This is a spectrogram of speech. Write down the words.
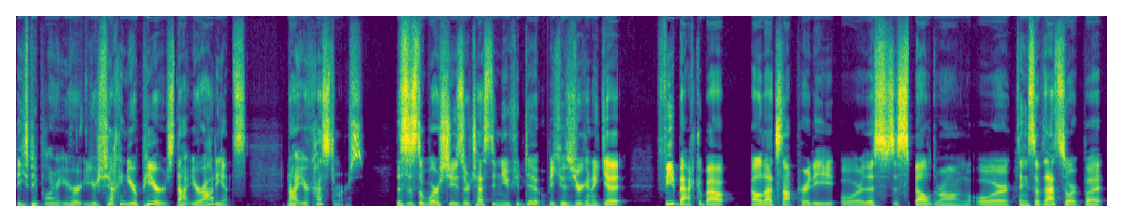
these people aren't your you're talking to your peers not your audience not your customers. This is the worst user testing you could do because you're going to get feedback about oh that's not pretty or this is spelled wrong or things of that sort. But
